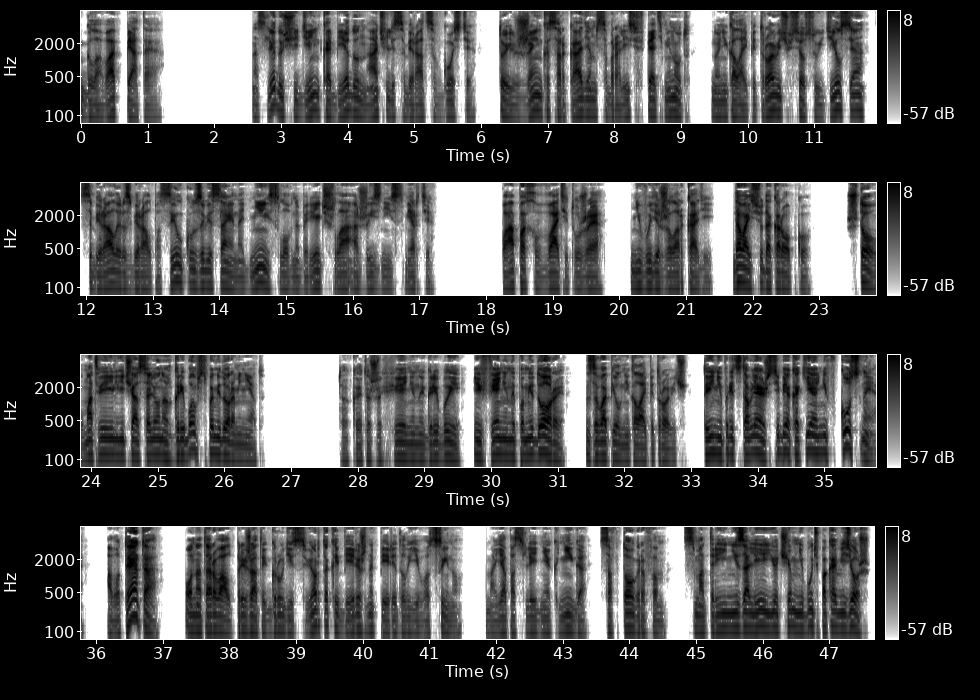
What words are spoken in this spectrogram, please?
Глава пятая. На следующий день к обеду начали собираться в гости. То есть Женька с Аркадием собрались в пять минут, но Николай Петрович все суетился, собирал и разбирал посылку, зависая над ней, словно бы речь шла о жизни и смерти. «Папа, хватит уже!» — не выдержал Аркадий. «Давай сюда коробку». «Что, у Матвея Ильича соленых грибов с помидорами нет?» «Так это же фенины грибы и фенины помидоры!» — завопил Николай Петрович. «Ты не представляешь себе, какие они вкусные! А вот это...» Он оторвал прижатый к груди сверток и бережно передал его сыну. «Моя последняя книга с автографом. Смотри, не залей ее чем-нибудь, пока везешь».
